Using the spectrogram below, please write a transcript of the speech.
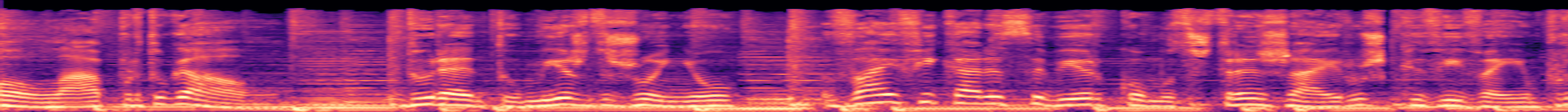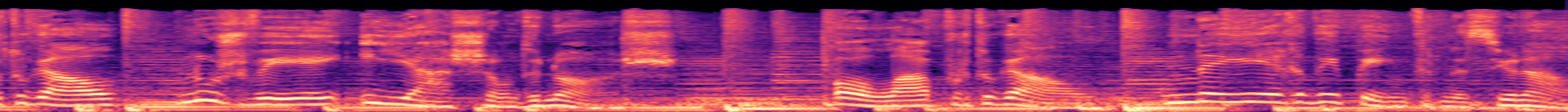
Olá Portugal! Durante o mês de junho, vai ficar a saber como os estrangeiros que vivem em Portugal nos veem e acham de nós. Olá Portugal, na RDP Internacional.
